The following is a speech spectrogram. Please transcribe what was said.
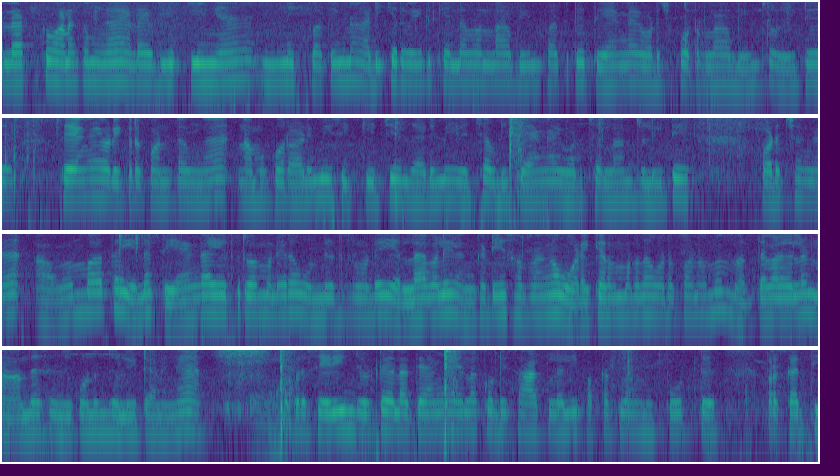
எல்லாத்துக்கும் வணக்கம்ங்க. எல்லாம் எப்படி இருக்கீங்க? இன்றைக்கி பார்த்தீங்கன்னா அடிக்கிற வெயிலுக்கு என்ன பண்ணலாம் அப்படின்னு பார்த்துட்டு தேங்காய் உடச்சி போட்டுடலாம் அப்படின்னு சொல்லிட்டு தேங்காய் உடைக்கிறக்கு வந்துட்டோங்க. நமக்கு ஒரு அடிமை சிக்கிடுச்சு. இந்த அடிமையை வச்சு அப்படி தேங்காய் உடச்சிடலான்னு சொல்லிட்டு உடச்சேங்க. அவன் பார்த்தா என்ன தேங்காய் எடுத்துகிட்டு வர நேரம் ஒன்று எடுத்துகிட்டு வர எல்லா வேலையும் என்கிட்டயே சொல்கிறாங்க உடைக்கிற மாதிரி தான் உடைப்பானாம மற்ற வேலையெல்லாம் நான் தான் செஞ்சுக்கணும்னு சொல்லிட்டானுங்க. அப்புறம் சரின்னு சொல்லிட்டு எல்லா தேங்காயெல்லாம் கொண்டு சாக்கில் அள்ளி பக்கத்தில் அவனுக்கு போட்டு அப்புறம் கத்தி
